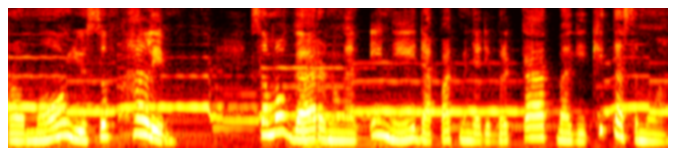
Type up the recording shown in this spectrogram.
Romo Yusuf Halim. Semoga renungan ini dapat menjadi berkat bagi kita semua.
